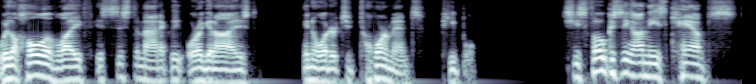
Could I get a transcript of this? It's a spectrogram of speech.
where the whole of life is systematically organized in order to torment people. She's focusing on these camps,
